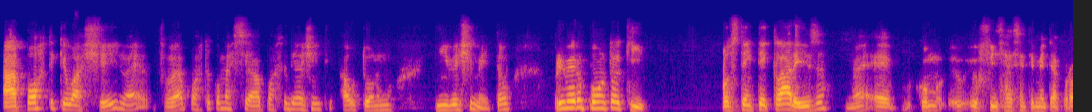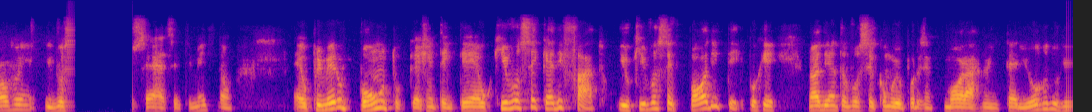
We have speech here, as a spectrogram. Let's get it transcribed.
a porta que eu achei não é, foi a porta comercial, a porta de agente autônomo de investimento. Então, primeiro ponto aqui, você tem que ter clareza, né? É, como eu, eu fiz recentemente a prova e você recentemente, então é o primeiro ponto que a gente tem que ter é o que você quer de fato e o que você pode ter, porque não adianta você, como eu, por exemplo, morar no interior do Rio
